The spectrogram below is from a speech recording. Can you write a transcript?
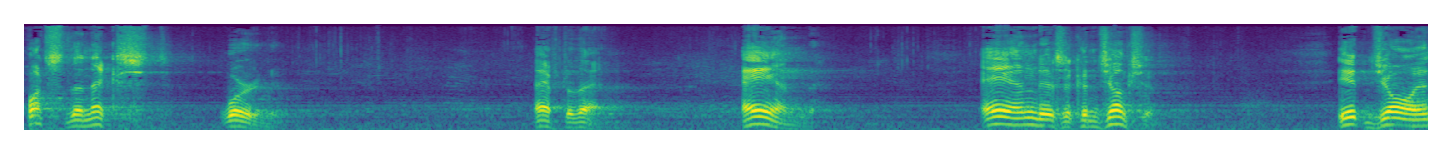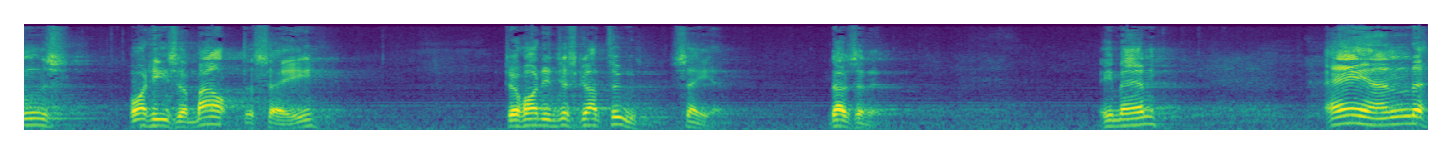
what's the next word after that? And. And is a conjunction. It joins what he's about to say to what he just got through saying, doesn't it? Amen? And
